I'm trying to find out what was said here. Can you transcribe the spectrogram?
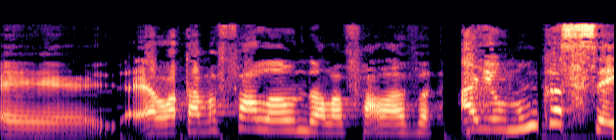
é, ela tava falando, ela falava, ai, eu nunca sei,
